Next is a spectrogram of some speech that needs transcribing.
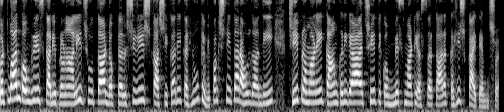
વર્તમાન કોંગ્રેસ કાર્યપ્રણાલી જોતા ડોક્ટર શિરીષ કાશીકરે કહ્યું કે વિપક્ષ નેતા રાહુલ ગાંધી જે પ્રમાણે કામ કરી રહ્યા છે, તે કોંગ્રેસ માટે અસરકારક કહી શકાય તેમ છે.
